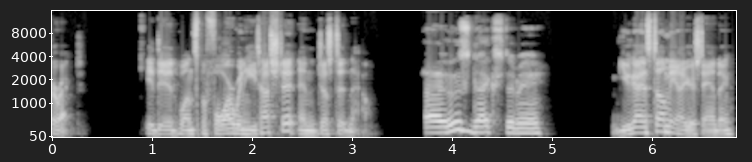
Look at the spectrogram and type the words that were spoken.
Correct. It did once before when he touched it, and just did now. Uh, who's next to me? You guys tell me how you're standing.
